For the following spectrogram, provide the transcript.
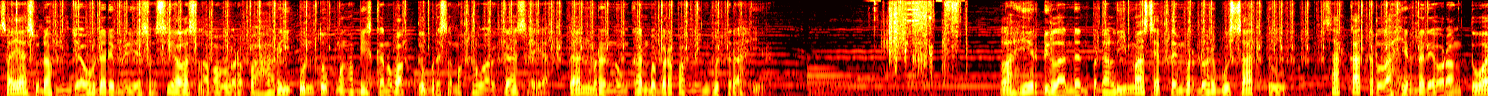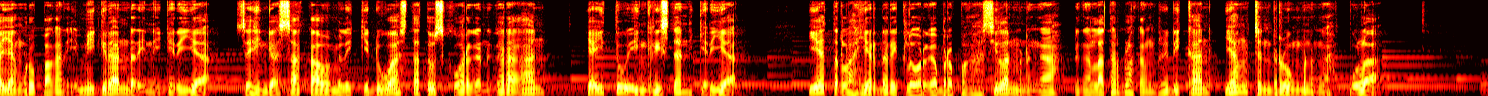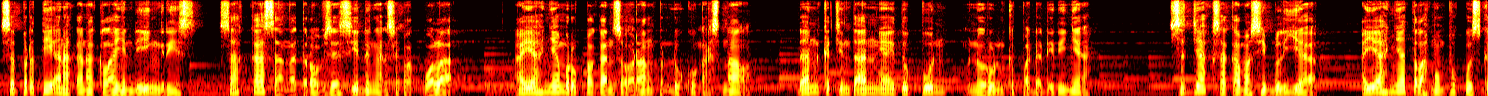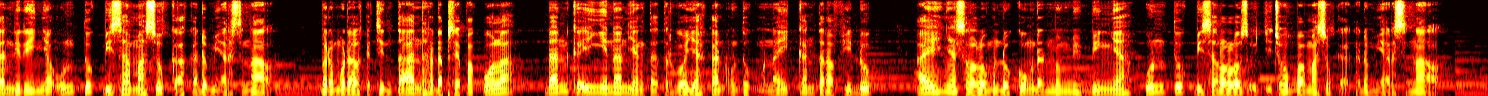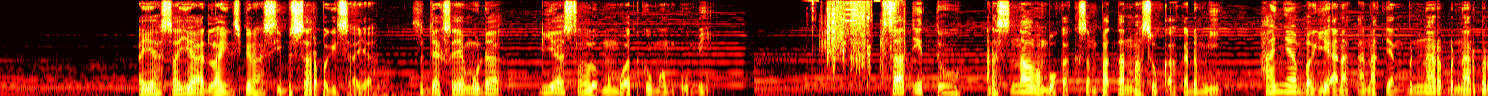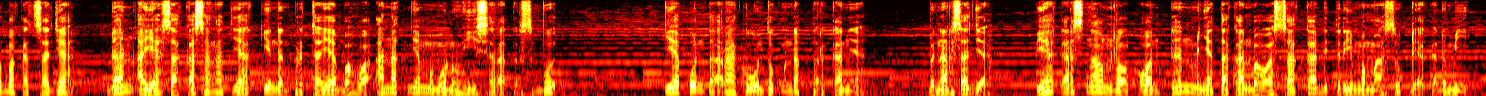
Saya sudah menjauh dari media sosial selama beberapa hari untuk menghabiskan waktu bersama keluarga saya dan merenungkan beberapa minggu terakhir. Lahir di London pada 5 September 2001, Saka terlahir dari orang tua yang merupakan imigran dari Nigeria, sehingga Saka memiliki dua status kewarganegaraan yaitu Inggris dan Nigeria. Ia terlahir dari keluarga berpenghasilan menengah dengan latar belakang pendidikan yang cenderung menengah pula. Seperti anak-anak lain di Inggris, Saka sangat terobsesi dengan sepak bola. Ayahnya merupakan seorang pendukung Arsenal, dan kecintaannya itu pun menurun kepada dirinya. Sejak Saka masih belia, ayahnya telah memfokuskan dirinya untuk bisa masuk ke Akademi Arsenal. Bermodal kecintaan terhadap sepak bola, dan keinginan yang tak tergoyahkan untuk menaikkan taraf hidup, ayahnya selalu mendukung dan membimbingnya untuk bisa lolos uji coba masuk ke Akademi Arsenal. Ayah saya adalah inspirasi besar bagi saya. Sejak saya muda, dia selalu membuatku membumi. Saat itu, Arsenal membuka kesempatan masuk ke akademi hanya bagi anak-anak yang benar-benar berbakat saja dan ayah Saka sangat yakin dan percaya bahwa anaknya memenuhi syarat tersebut. Ia pun tak ragu untuk mendaftarkannya. Benar saja, pihak Arsenal menelpon dan menyatakan bahwa Saka diterima masuk di akademi.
